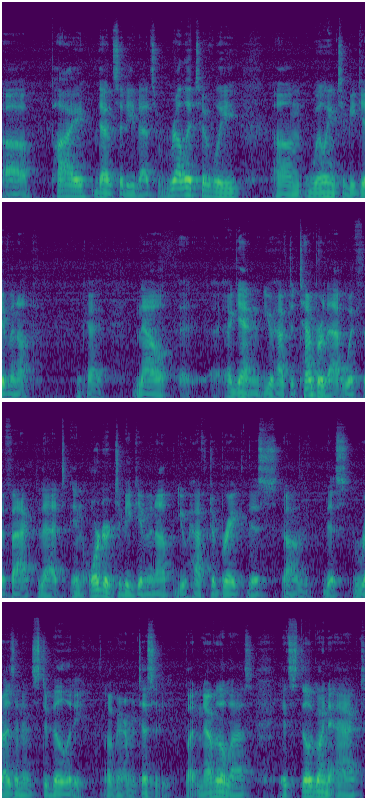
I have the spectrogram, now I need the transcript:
a pi density that's relatively um, willing to be given up, okay? Now, again, you have to temper that with the fact that in order to be given up, you have to break this um, this resonance stability of aromaticity. But nevertheless, it's still going to act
